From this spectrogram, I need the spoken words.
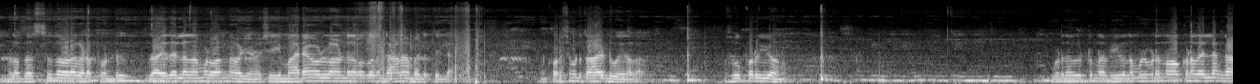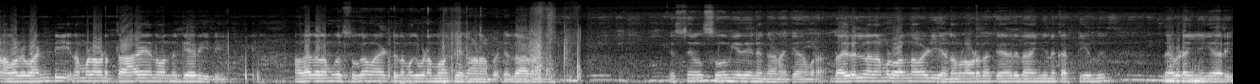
നമ്മളെ ബസ് തോടെ കിടപ്പുണ്ട്. ഇതാ ഇതെല്ലാം നമ്മൾ വന്ന വഴിയാണ്. പക്ഷേ ഈ മരം ഉള്ളതുകൊണ്ട് നമുക്കൊന്നും കാണാൻ പറ്റത്തില്ല. കുറച്ചും കൂടി താഴോട്ട് പോയി നോക്കാം. സൂപ്പർ വ്യൂ ആണ്. ഇവിടുന്ന് കിട്ടുന്ന വ്യൂ നമ്മളിവിടെ നോക്കണതെല്ലാം കാണാം. അവിടെ വണ്ടി നമ്മളവിടെ താഴെ നിന്ന് വന്ന് കയറിയില്ലേ അതൊക്കെ നമുക്ക് സുഖമായിട്ട് നമുക്ക് ഇവിടെ നോക്കിയാൽ കാണാൻ പറ്റും. എന്താ വേണ്ട ജസ്റ്റ് സൂം ചെയ്ത് തന്നെ കാണാം ക്യാമറ. അതായത് ഇതെല്ലാം നമ്മൾ വന്ന വഴിയാണ്. നമ്മൾ അവിടെ നിന്ന് കയറി ഇതാ ഇങ്ങനെ കട്ട് ചെയ്ത് ഇതെവിടെ ഇങ്ങനെ കയറി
